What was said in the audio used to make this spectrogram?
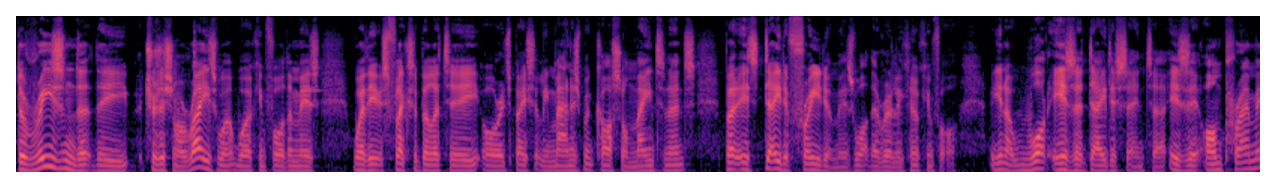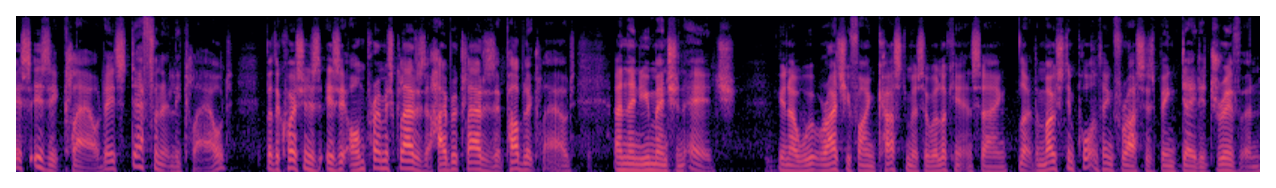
The reason that the traditional arrays weren't working for them is whether it's flexibility or it's basically management costs or maintenance, but it's data freedom is what they're really looking for. You know, what is a data center? Is it on-premise? Is it cloud? It's definitely cloud, but the question is, is it on-premise cloud? Is it hybrid cloud? Is it public cloud? And then you mentioned edge. You know, we're actually finding customers who are looking at it and saying, look, the most important thing for us is being data driven.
